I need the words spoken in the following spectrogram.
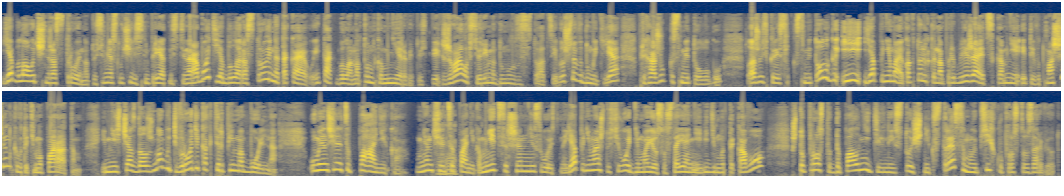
я была очень расстроена. То есть у меня случились неприятности на работе, я была расстроена, такая, и так была на тонком нерве, то есть переживала, все время думала за ситуацию. И вот что вы думаете, я прихожу к косметологу, ложусь в кресло косметолога, и я понимаю, как только она приближается ко мне этой вот машинкой, вот этим аппаратом, и мне сейчас должно быть вроде как терпимо больно, у меня начинается паника. У меня начинается угу. паника. Мне это совершенно не свойственно. Я понимаю, что сегодня мое состояние, видимо, таково, что просто дополнительный источник стресса мою психику просто взорвет.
